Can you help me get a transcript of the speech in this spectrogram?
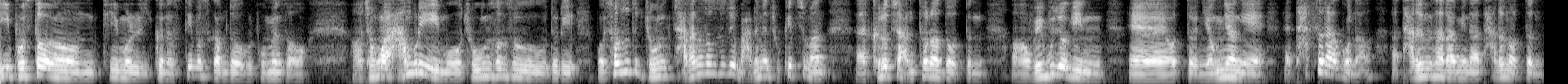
이 보스턴 팀을 팀을 이끄는 스티브스 감독을 보면서 어, 정말 아무리 뭐 좋은 선수들이 뭐 선수들이 좋은 잘하는 선수들이 많으면 좋겠지만 에, 그렇지 않더라도 어떤 어, 외부적인 에, 어떤 역량에 탓을 하거나 아, 다른 사람이나 다른 어떤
